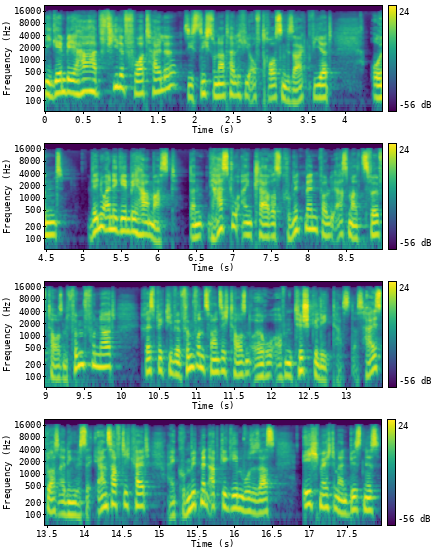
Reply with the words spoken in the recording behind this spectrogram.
Die GmbH hat viele Vorteile. Sie ist nicht so nachteilig, wie oft draußen gesagt wird. Und wenn du eine GmbH machst, dann hast du ein klares Commitment, weil du erstmal 12.500 respektive 25.000 Euro auf den Tisch gelegt hast. Das heißt, du hast eine gewisse Ernsthaftigkeit, ein Commitment abgegeben, wo du sagst, ich möchte mein Business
